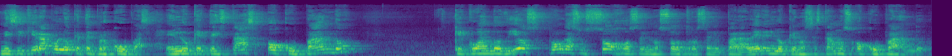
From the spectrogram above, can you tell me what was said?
Ni siquiera por lo que te preocupas, en lo que te estás ocupando que cuando Dios ponga sus ojos en nosotros para ver en lo que nos estamos ocupando,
